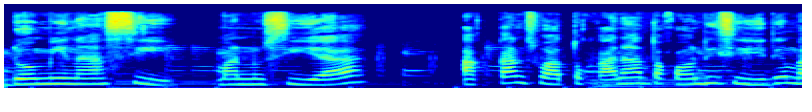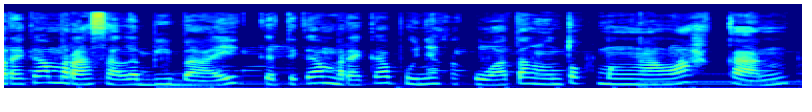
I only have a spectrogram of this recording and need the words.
dominasi manusia akan suatu keadaan atau kondisi. Jadi mereka merasa lebih baik ketika mereka punya kekuatan untuk mengalahkan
